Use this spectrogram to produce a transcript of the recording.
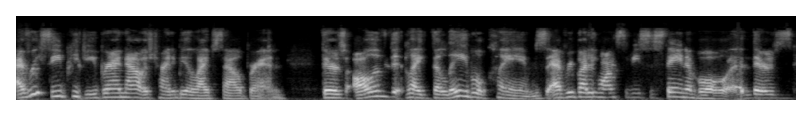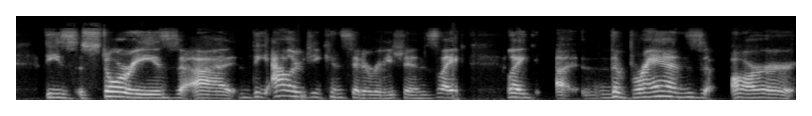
Every CPG brand now is trying to be a lifestyle brand. There's all of the like the label claims. Everybody wants to be sustainable. There's these stories, uh, the allergy considerations, like like uh, the brands are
